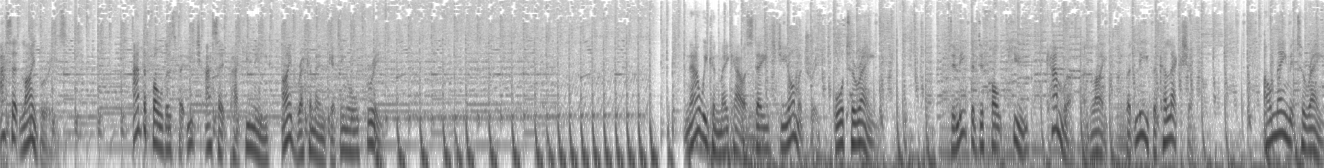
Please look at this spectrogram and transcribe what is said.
Asset Libraries. Add the folders for each asset pack you need, I'd recommend getting all three. Now we can make our stage geometry, or terrain. Delete the default cube, camera, and light, but leave the collection. I'll name it terrain.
